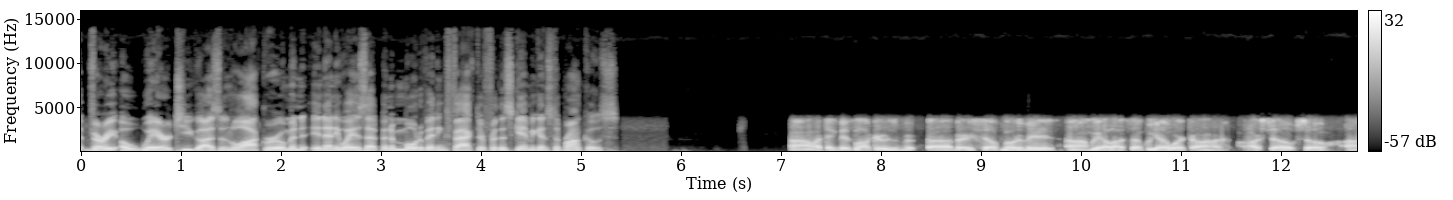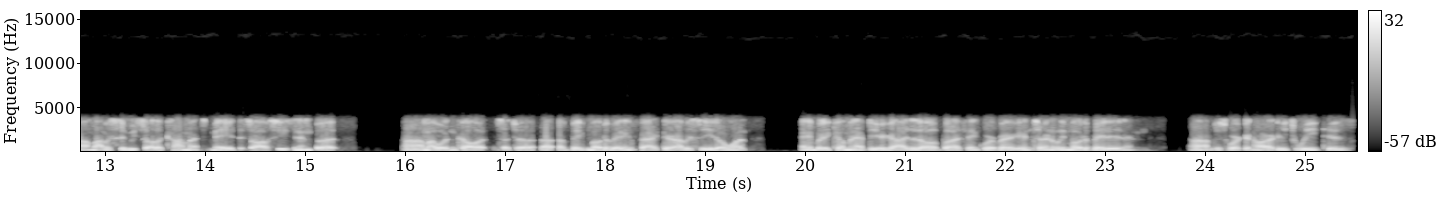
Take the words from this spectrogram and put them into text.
very aware to you guys in the locker room? And in any way, has that been a motivating factor for this game against the Broncos? Um, I think this locker room is uh, very self motivated. Um, we got a lot of stuff we got to work on ourselves. So um, obviously, we saw the comments made this off season, but um, I wouldn't call it such a, a big motivating factor. Obviously, you don't want anybody coming after your guys at all. But I think we're very internally motivated and um, just working hard each week. Because,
